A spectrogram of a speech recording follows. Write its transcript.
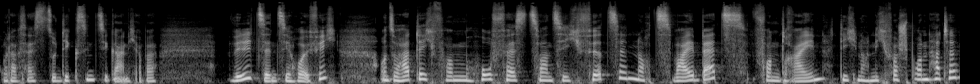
Oder was heißt, so dick sind sie gar nicht, aber wild sind sie häufig. Und so hatte ich vom Hoffest 2014 noch zwei Bats von dreien, die ich noch nicht versponnen hatte.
